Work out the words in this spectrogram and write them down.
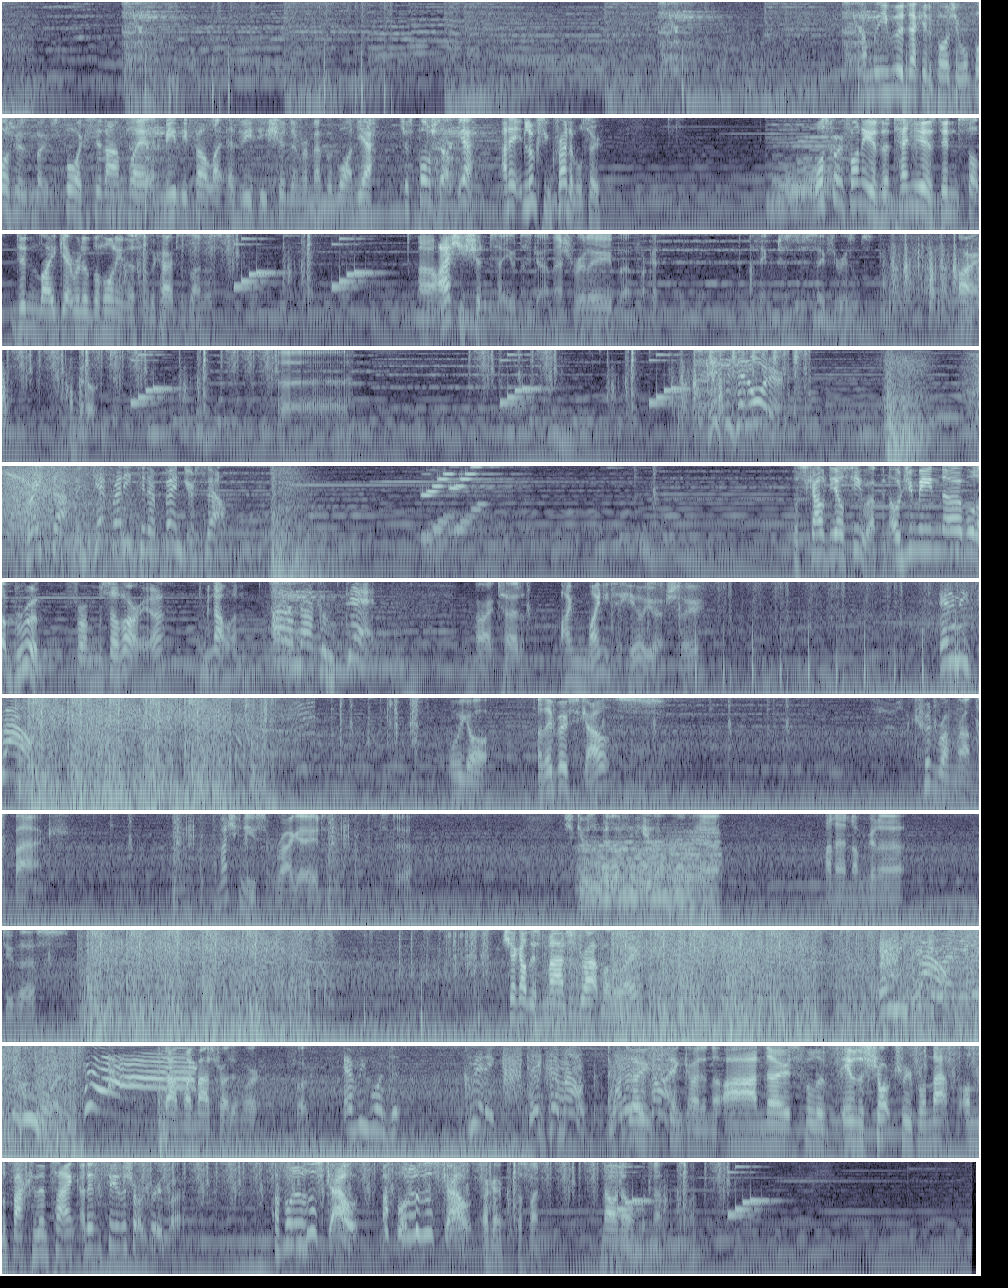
And even a decade of polishing, what polishing was for, I could sit down and play it and immediately felt like as VC should have remembered one. Yeah, just polished up, yeah. And it looks incredible too. What's quite funny is that 10 years didn't stop, didn't like get rid of the horniness of the character designers. Uh, I actually shouldn't say even a skirmish really, but fuck it. I think just for safety reasons. Alright, I'm gonna... Uh... This is an order. Brace up and get ready to defend yourself. The Scout DLC weapon? Oh, do you mean, uh, well, a broom from Selvaria? Do you mean that one? I'll knock him dead. Alright, Ted. I might need to heal you, actually. Enemy found. What we got? Are they both scouts? I could run around the back. I'm actually going to use some Ragnaid. Let's. Just give us a bit of healing room here. And then I'm going to do this. Check out this mad strat, by the way. Enemy found! Damn, my mad strat didn't work. Fuck. Everyone's a critic. Take them out. One at Don't think I don't know. Ah, no, it's full of. It was a shock trooper on that on the back of the tank. I didn't see the shock trooper. I thought it was a scout. I thought it was a scout. Okay, that's fine. Now I know what I'm looking at. That's fine.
